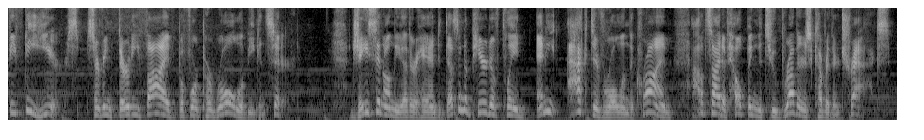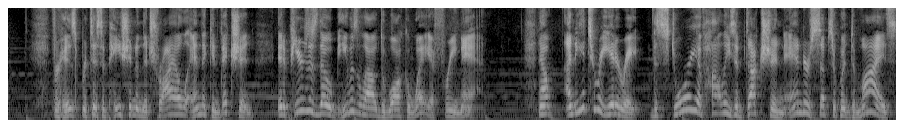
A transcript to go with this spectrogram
50 years, serving 35 before parole will be considered. Jason, on the other hand, doesn't appear to have played any active role in the crime outside of helping the two brothers cover their tracks. For his participation in the trial and the conviction, it appears as though he was allowed to walk away a free man. Now, I need to reiterate the story of Holly's abduction and her subsequent demise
